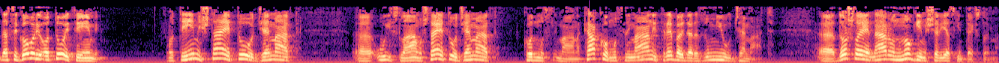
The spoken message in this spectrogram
da se govori o toj temi. O temi šta je to džemat u islamu, šta je to džemat kod muslimana, kako muslimani trebaju da razumiju džemat. Došlo je naravno mnogim šerijatskim tekstovima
